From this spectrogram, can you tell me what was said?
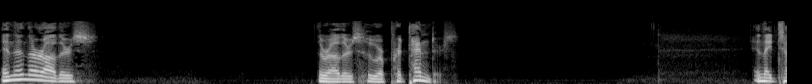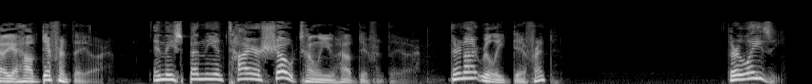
And then there are others. There are others who are pretenders. And they tell you how different they are. And they spend the entire show telling you how different they are. They're not really different. They're lazy.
